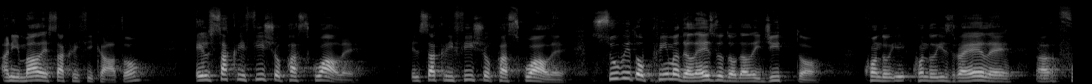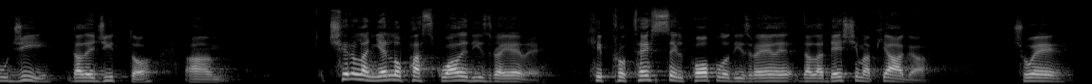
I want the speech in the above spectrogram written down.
animale sacrificato è il sacrificio pasquale. Il sacrificio pasquale. Subito prima dell'esodo dall'Egitto, quando, quando Israele uh, fuggì dall'Egitto, um, c'era l'agnello pasquale di Israele che protesse il popolo di Israele dalla decima piaga, cioè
